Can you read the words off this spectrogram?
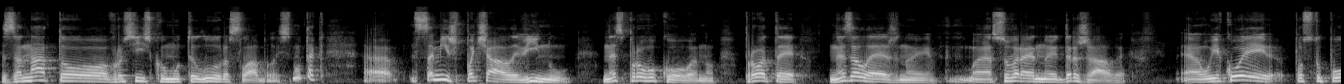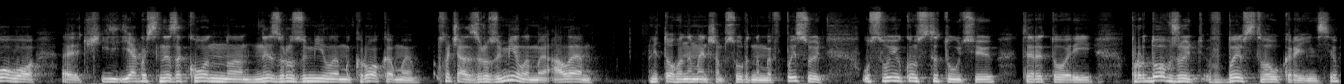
занадто в російському тилу розслабились. Ну так е, самі ж почали війну неспровоковану проти незалежної е, суверенної держави. У якої поступово якось незаконно, незрозумілими кроками, хоча зрозумілими, але від того не менш абсурдними, вписують у свою конституцію території, продовжують вбивства українців.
